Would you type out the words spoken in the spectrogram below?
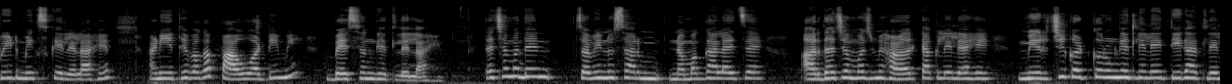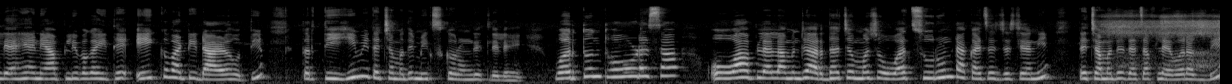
पीठ मिक्स केलेलं आहे. आणि इथे बघा पाव वाटी मी बेसन घेतलेलं आहे. त्याच्यामध्ये चवीनुसार नमक घालायचं आहे. अर्धा चम्मच मी हळद टाकलेली आहे. मिरची कट करून घेतलेली आहे ती घातलेली आहे. आणि आपली बघा इथे एक वाटी डाळ होती. तर तीही मी त्याच्यामध्ये मिक्स करून घेतलेली आहे. वरतून थोडासा ओवा आपल्याला म्हणजे अर्धा चम्मच ओवा चुरून टाकायचा ज्याच्याने त्याच्यामध्ये त्याचा फ्लेवर अगदी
